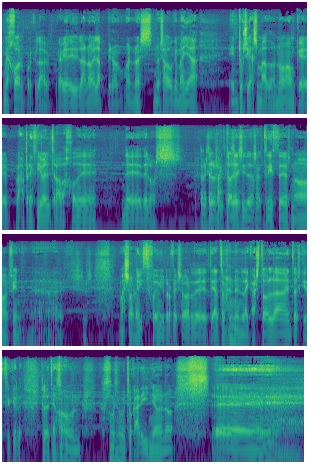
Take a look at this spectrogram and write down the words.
mejor porque, la, porque había leído la novela, pero bueno, no es, no es algo que me haya entusiasmado, ¿no? Aunque aprecio el trabajo de, de, de los actores, de los actores sí. y de las actrices, ¿no? En fin. Eh, Masoroiz fue mi profesor de teatro en la Icastola, entonces quiero decir que le, que le tengo un, mucho cariño, ¿no? Eh...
